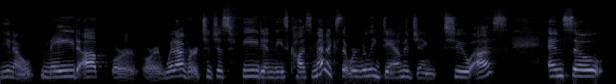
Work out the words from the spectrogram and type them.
you know made up or or whatever to just feed in these cosmetics that were really damaging to us. And so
